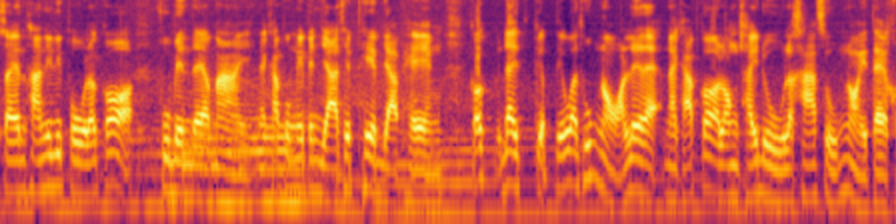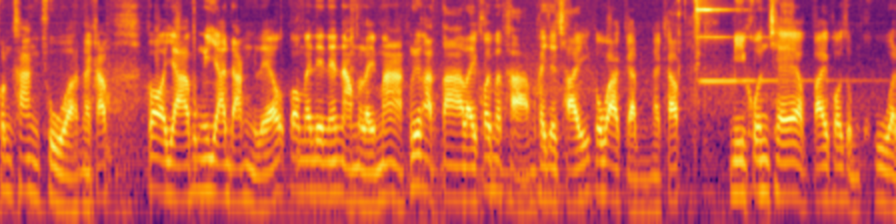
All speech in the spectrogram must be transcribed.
ไซแอนทานิลิโพ แล้วก็ฟูเบนไดอะไมด์นะครับพวกนี้เป็นยาเทพๆยาแพง ก็ได้เกือบเรียกว่าทุกหนอนเลยแหละนะครับก็ลองใช้ดูราคาสูงหน่อยแต่ค่อนข้างชัวร์นะครับก็ยาพวกนี้ยาดังอยู่แล้ว ก็ไม่ได้แนะนำอะไรมาก เรื่องอัตราอะไรค่อยมาถามใครจะใช้ก็ว่ากันนะครับมีคนแชร์ออกไปพอสมควร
